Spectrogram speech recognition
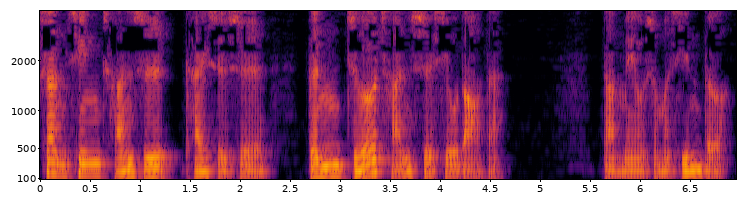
善清禅师开始是跟哲禅师修道的，但没有什么心得，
